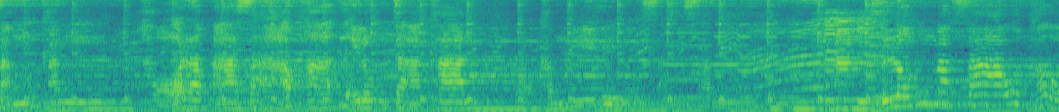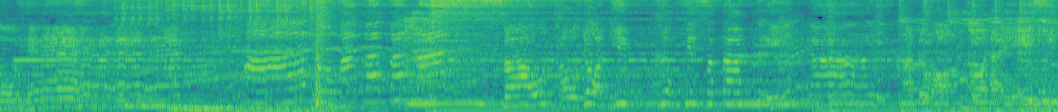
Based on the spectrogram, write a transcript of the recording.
สำคัญ ขอรับอาสาพาเอื้อยลงจากคานบอกคำเดียวสั้นๆหลงมักสาวเข้าแหงอ่าโถปัดปัดปัดปัดสาวเท่ายอดฮิปเครื่องพิสตาร์ติดง่ายถ้าดอก ก็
